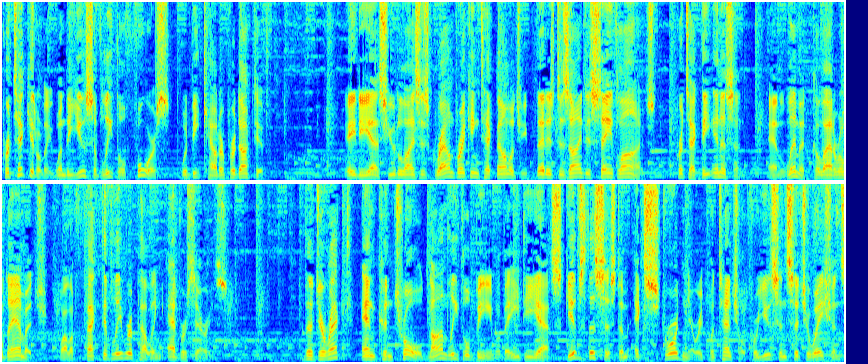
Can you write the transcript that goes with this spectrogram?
particularly when the use of lethal force would be counterproductive. ADS utilizes groundbreaking technology that is designed to save lives, protect the innocent, and limit collateral damage while effectively repelling adversaries. The direct and controlled non-lethal beam of ADS gives the system extraordinary potential for use in situations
